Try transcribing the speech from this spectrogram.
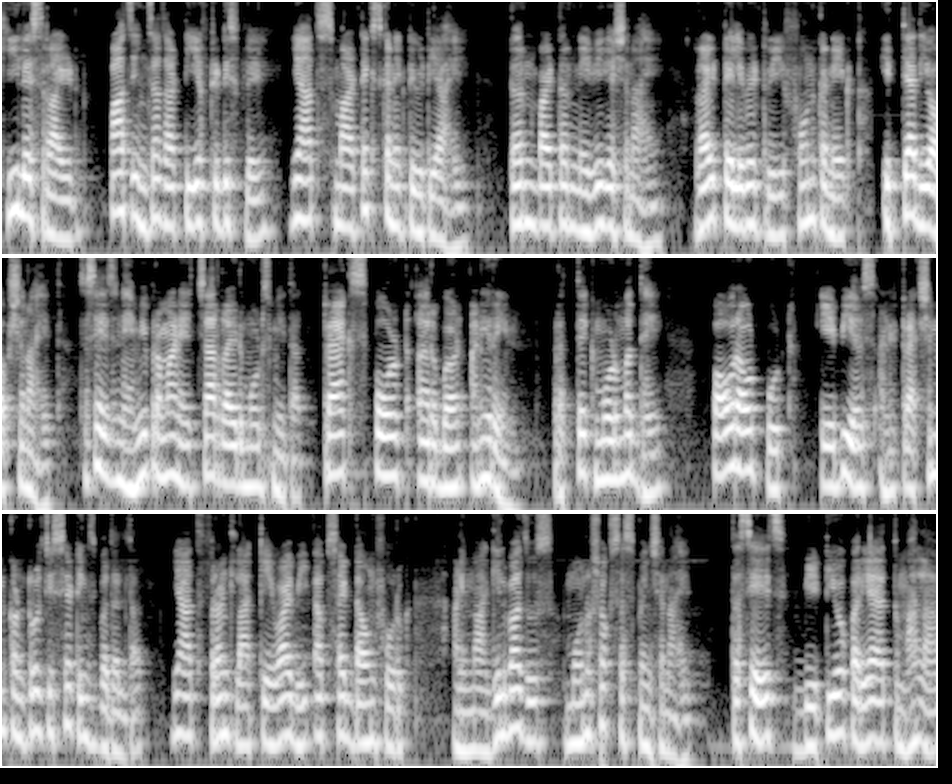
keyless ride पाच इंचाचा टी एफ टी डिस्प्ले यात स्मार्टेक्स कनेक्टिव्हिटी आहे टर्न बाय टर्न नेव्हिगेशन आहे राईड टेलिमेट्री फोन कनेक्ट इत्यादी ऑप्शन आहेत. तसेच नेहमीप्रमाणे चार राईड मोड्स मिळतात. ट्रॅक स्पोर्ट अर्बन आणि रेन. प्रत्येक मोडमध्ये power output A B S आणि ट्रॅक्शन कंट्रोलची सेटिंग्स बदलतात. यात फ्रंटला K Y B upside down fork आणि मागील बाजूस मोनोशॉक सस्पेन्शन आहेत. तसेच बी टी ओ पर्यायात तुम्हाला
